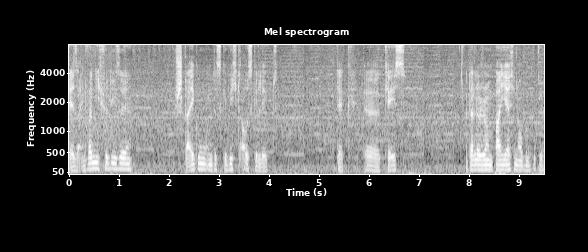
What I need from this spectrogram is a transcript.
Der ist einfach nicht für diese Steigung und das Gewicht ausgelegt. Der äh, Case. Hat er schon ein paar Jährchen auf dem Buckel.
